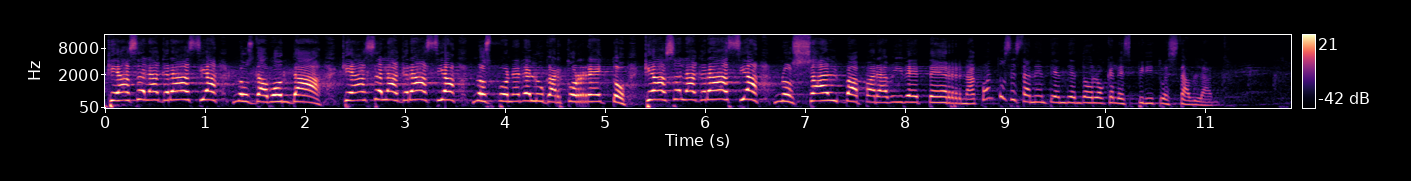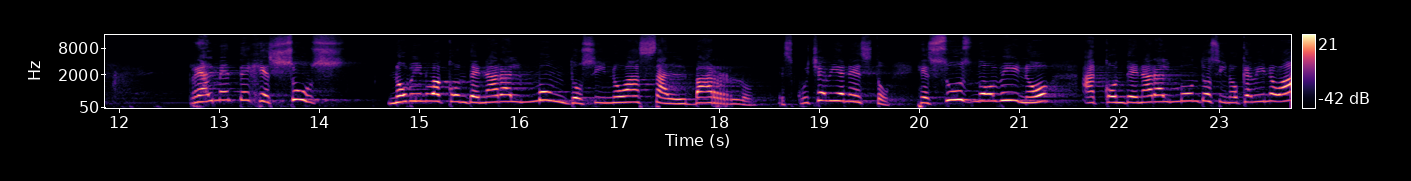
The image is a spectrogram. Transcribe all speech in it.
¿Qué hace la gracia? Nos da bondad. ¿Qué hace la gracia? Nos pone en el lugar correcto. ¿Qué hace la gracia? Nos salva para vida eterna. ¿Cuántos están entendiendo lo que el Espíritu está hablando? Realmente Jesús no vino a condenar al mundo, sino a salvarlo. Escuche bien esto. Jesús no vino a condenar al mundo, sino que vino a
